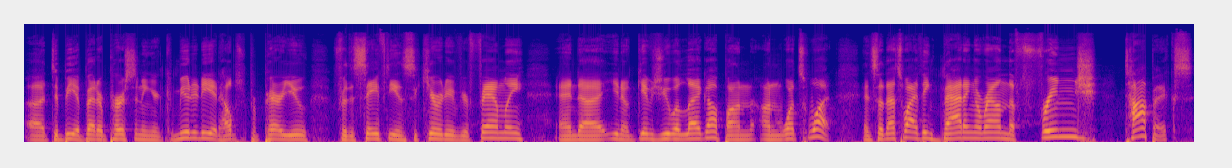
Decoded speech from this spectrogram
uh, to be a better person in your community. It helps prepare you for the safety and security of your family, and uh, you know, gives you a leg up on on what's what. And so that's why I think batting around the fringe topics.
